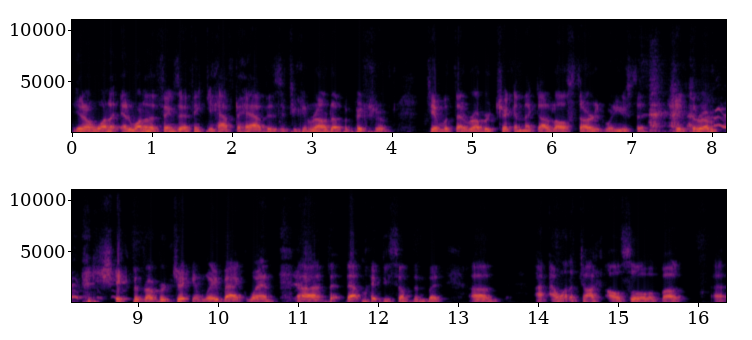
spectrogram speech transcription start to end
You know, one and one of the things I think you have to have is if you can round up a picture of Tim with that rubber chicken that got it all started when he used to shake the rubber shake the rubber chicken way back when. Uh, th- that might be something, but um, I, I want to talk also about uh,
